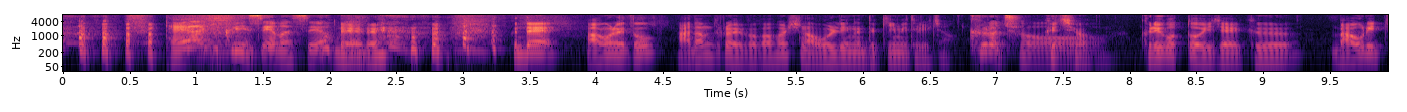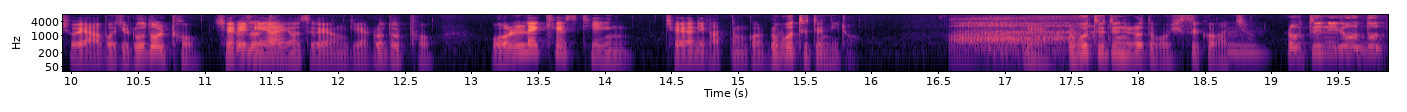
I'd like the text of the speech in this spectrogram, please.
대안이 크리스 에반스요? 네네 근데 아무래도 아담 드라이버가 훨씬 어울리는 느낌이 들죠 그렇죠. 그렇죠 그리고 또 이제 그 마우리치오의 아버지 로돌포 제레미. 아이언스가 연기한 로돌포 원래 캐스팅 제안이 갔던 건 로버트 드니로 아. 네, 로버트 드니로도 멋있을 것 같죠. 음. 로버트 니로도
